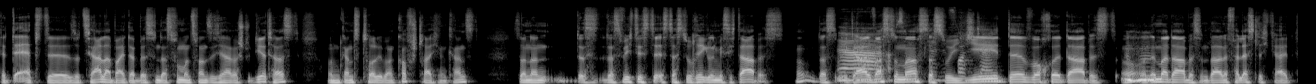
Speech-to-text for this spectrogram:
der derbste Sozialarbeiter bist und das 25 Jahre studiert hast und ganz toll über den Kopf streichen kannst, sondern das, das Wichtigste ist, dass du regelmäßig da bist. Dass ja, egal was du machst, dass du jede Woche da bist mhm. und immer da bist und da eine Verlässlichkeit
